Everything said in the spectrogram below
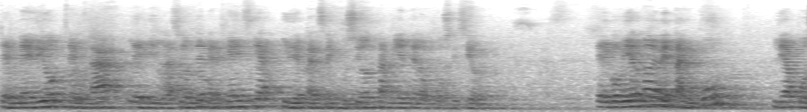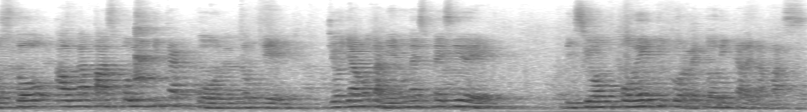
en medio de una legislación de emergencia y de persecución también de la oposición. El gobierno de Betancourt le apostó a una paz política con lo que yo llamo también una especie de visión poético-retórica de la paz.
